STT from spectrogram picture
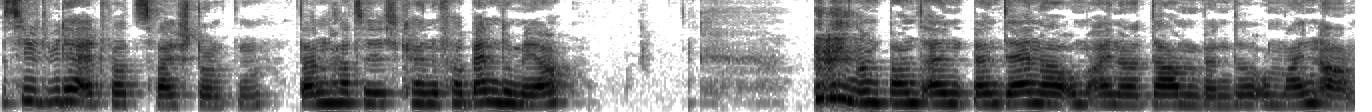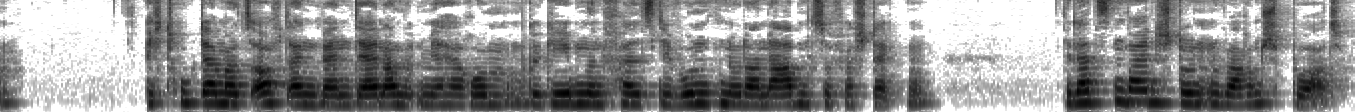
Es hielt wieder etwa zwei Stunden. Dann hatte ich keine Verbände mehr und band ein Bandana um eine Damenbinde um meinen Arm. Ich trug damals oft einen Bandana mit mir herum, um gegebenenfalls die Wunden oder Narben zu verstecken. Die letzten beiden Stunden waren Sport.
